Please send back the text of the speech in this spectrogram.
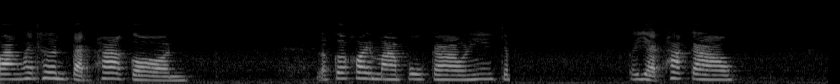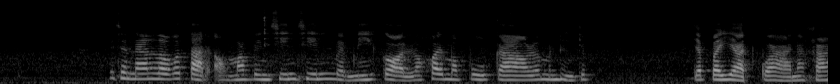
วางแพทเทิร์นตัดผ้าก่อน แล้วก็ค่อยมาปูกาวนี่จะประหยัดผ้ากาว เพราะฉะนั้นเราก็ตัดออกมาเป็นชิ้นๆแบบนี้ก่อน แล้วค่อยมาปูกาวแล้วมันถึงจะจะประหยัดกว่านะคะ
